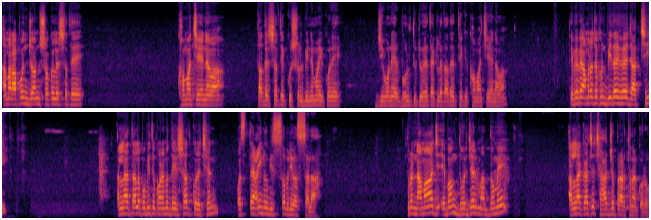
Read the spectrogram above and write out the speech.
আমার আপনজন সকলের সাথে ক্ষমা চেয়ে নেওয়া তাদের সাথে কুশল বিনিময় করে জীবনের ভুল ত্রুটি হয়ে থাকলে তাদের থেকে ক্ষমা চেয়ে নেওয়া। এভাবে আমরা যখন বিদায় হয়ে যাচ্ছি, আল্লাহ তাআলা পবিত্র কণের মধ্যে ইরশাদ করেছেন ওস্তাইন বিশ্বরি ওয়াসালাহ তোমরা নামাজ এবং ধৈর্যের মাধ্যমে আল্লাহর কাছে সাহায্য প্রার্থনা করো।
